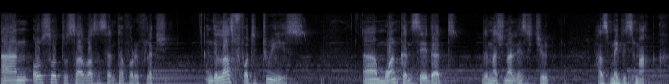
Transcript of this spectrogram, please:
and also to serve as a center for reflection. In the last 42 years, um, one can say that the National Institute has made its mark.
